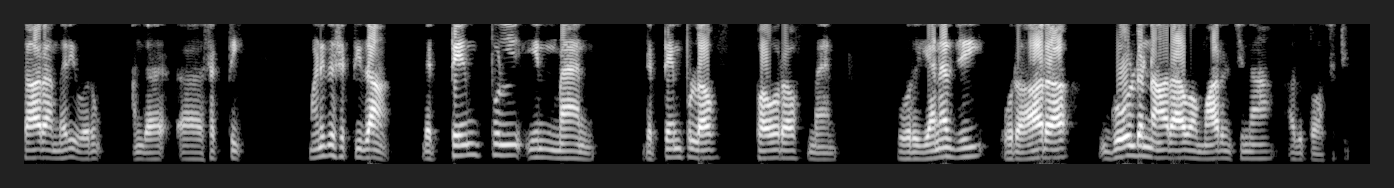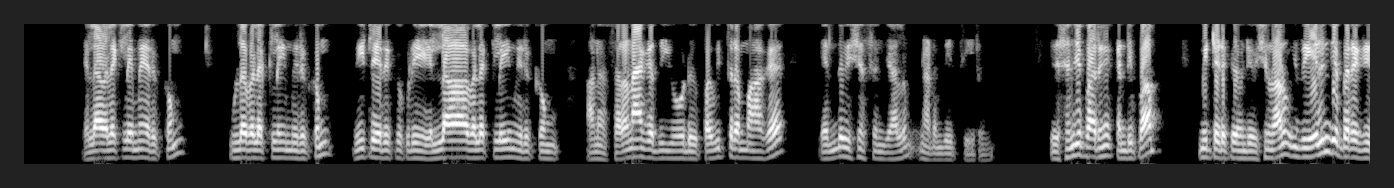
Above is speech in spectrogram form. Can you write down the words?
தாரா மாதிரி வரும் அந்த சக்தி. மனித சக்தி தான். The temple in man the temple of power of man ஒரு எனர்ஜி ஒரு ஆரா கோல்டன் ஆறாவா மாறுச்சுன்னா அது பாசிட்டிவ் எல்லா விளக்குலையுமே இருக்கும் உள்ள விளக்குலையும் இருக்கும் வீட்டில் இருக்கக்கூடிய எல்லா விளக்குலையும் இருக்கும். ஆனால் சரணாகதியோடு பவித்திரமாக எந்த விஷயம் செஞ்சாலும் நடந்தே தீரும். இதை செஞ்சு பாருங்க கண்டிப்பா மீட்டெடுக்க வேண்டிய விஷயம். இது எரிஞ்ச பிறகு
